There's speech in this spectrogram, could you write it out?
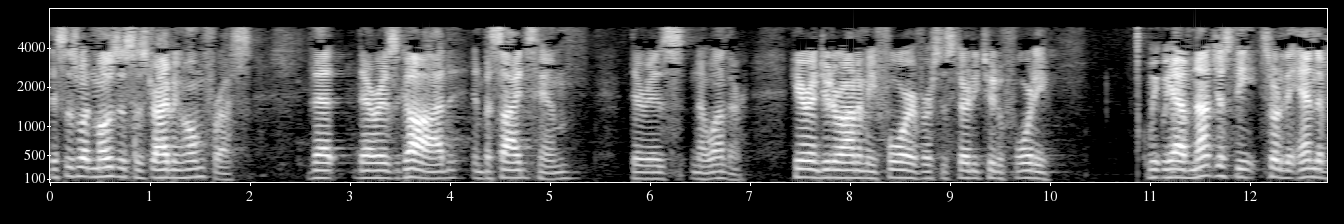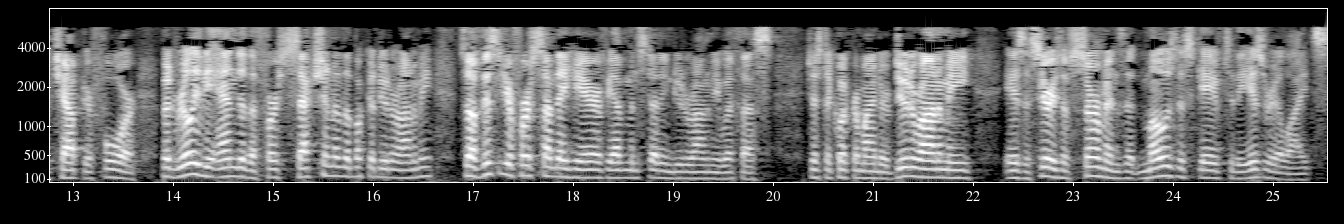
this is what Moses is driving home for us that there is God, and besides him, there is no other. Here in Deuteronomy 4, verses 32 to 40, we, we have not just the sort of the end of chapter 4, but really the end of the first section of the book of Deuteronomy. So if this is your first Sunday here, if you haven't been studying Deuteronomy with us, just a quick reminder Deuteronomy is a series of sermons that Moses gave to the Israelites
